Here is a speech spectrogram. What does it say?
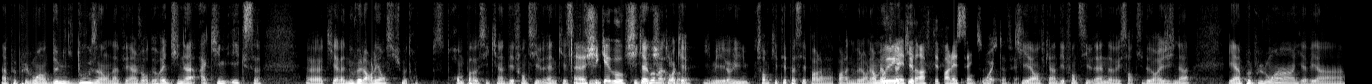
un peu plus loin, en 2012, hein, on avait un joueur de Regina Hakim X euh, qui est à la Nouvelle-Orléans, si je me trompe, trompe, pas aussi, qui est un defensive end qui est sorti. Chicago. Chicago, Chicago. ok. Il, il, me semble qu'il était passé par la, par la Nouvelle-Orléans. Oui, il a été drafté par les Saints, ouais, tout à fait. Qui est en tout cas un defensive end sorti de Regina. Et un peu plus loin, hein, il y avait un,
